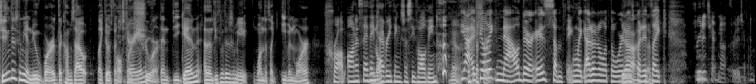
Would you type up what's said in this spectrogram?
Do you think there's gonna be a new word that comes out? Like there was Oh, for vegetarian, sure. then vegan, and then do you think there's gonna be one that's like even more? Prob honestly, I think know? everything's just evolving. Yeah, I feel like now there is something like I don't know what the word Yeah, is, but I- it's like Fruitarian, not fruitarian.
